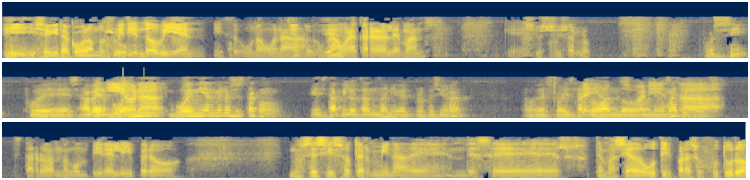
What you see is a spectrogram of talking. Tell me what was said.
y seguirá cobrando su. compitiendo bien, hizo una buena, bien. una buena carrera alemán. Que Sí, sí, sí. Pues sí, pues a ver, Buemi, ahora- Buemi al menos está con, está pilotando a nivel profesional. Alguersuari está Hombre, probando neumáticos. Está, está rodando con Pirelli, pero no sé si eso termina de, de ser demasiado útil para su futuro.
